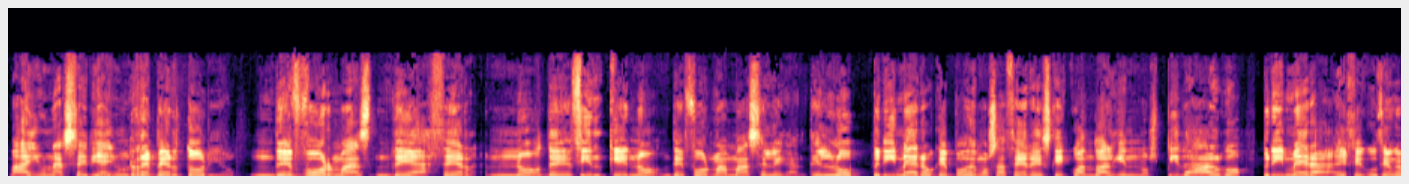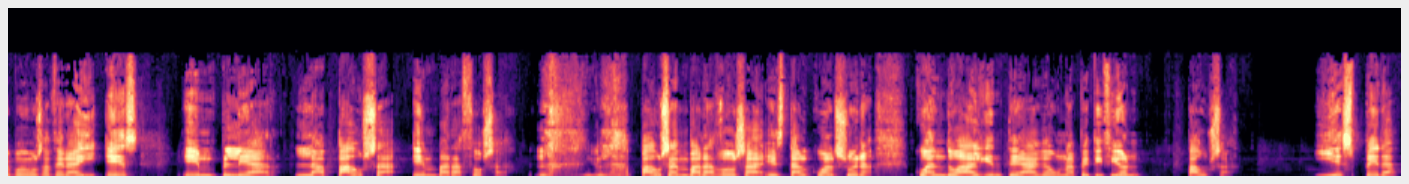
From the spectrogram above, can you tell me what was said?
hay una serie, hay un repertorio de formas de hacer no, de decir que no de forma más elegante. Lo primero que podemos hacer es que cuando alguien nos pida algo, primera ejecución que podemos hacer ahí es emplear la pausa embarazosa. La, pausa embarazosa es tal cual suena. Cuando alguien te haga una petición, pausa. Y espera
